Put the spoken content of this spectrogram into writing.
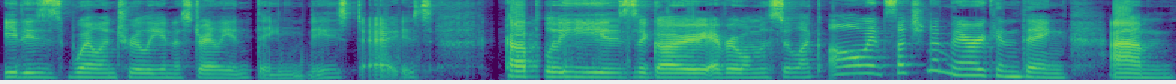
it is well and truly an Australian thing these days. A couple of years ago, everyone was still like, "Oh, it's such an American thing." Um,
